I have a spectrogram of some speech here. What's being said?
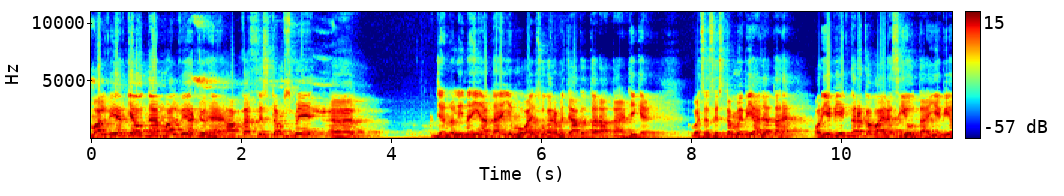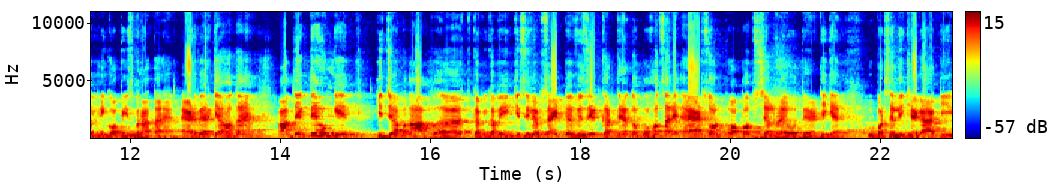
मालवेयर क्या होता है? मालवेयर जो है, आपका सिस्टम्स में जनरली नहीं आता है, ये मोबाइल्स वगैरह में ज़्यादातर आता है, ठीक है? वैसे सिस्टम में भी आ जाता है और ये भी एक तरह का वायरस ही होता है, ये भी अपनी कॉपीज बनाता है। एडवेयर क्या होता है? आप देखते होंगे कि जब आप कभी कभी किसी वेबसाइट पे विज़िट करते हैं तो बहुत सारे एड्स और पॉपअप्स चल रहे होते हैं, ठीक है? ऊपर से लिखेगा कि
